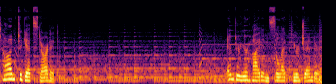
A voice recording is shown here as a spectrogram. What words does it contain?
Time to get started. Enter your height and select your gender.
